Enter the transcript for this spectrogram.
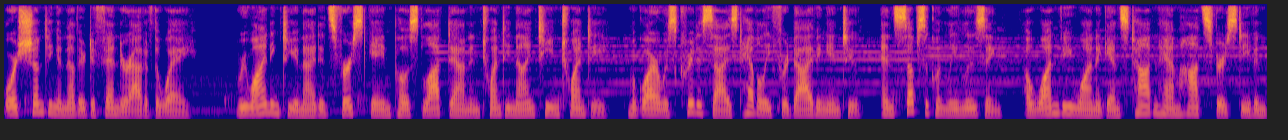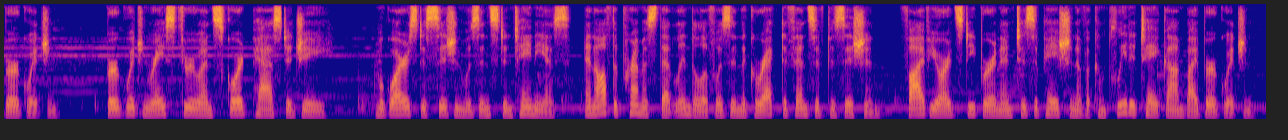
or shunting another defender out of the way. Rewinding to United's first game post lockdown in 2019 20, Maguire was criticised heavily for diving into, and subsequently losing, a 1v1 against Tottenham Hotspur's Steven Bergwijn. Bergwijn raced through and scored past a G. Maguire's decision was instantaneous, and off the premise that Lindelof was in the correct defensive position, five yards deeper in anticipation of a completed take on by Bergwijn.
